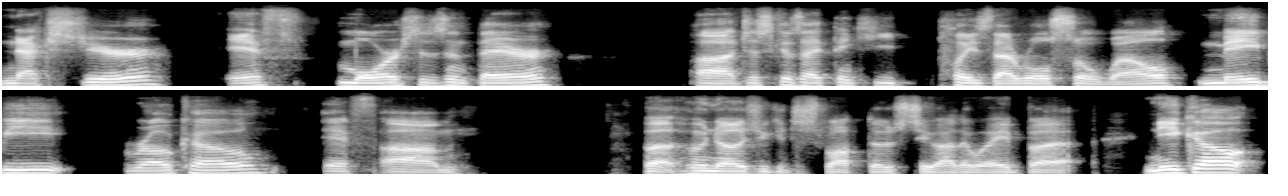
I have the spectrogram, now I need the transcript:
next year if Morris isn't there. Uh, just because I think he plays that role so well. Maybe Rocco, if um, but who knows? You could just swap those two either way. But Nico,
